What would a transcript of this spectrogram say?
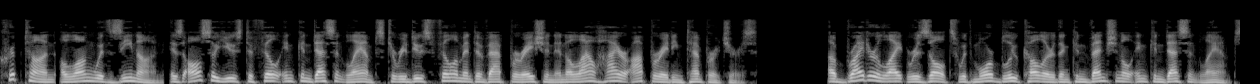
Krypton along with xenon is also used to fill incandescent lamps to reduce filament evaporation and allow higher operating temperatures. A brighter light results with more blue color than conventional incandescent lamps.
